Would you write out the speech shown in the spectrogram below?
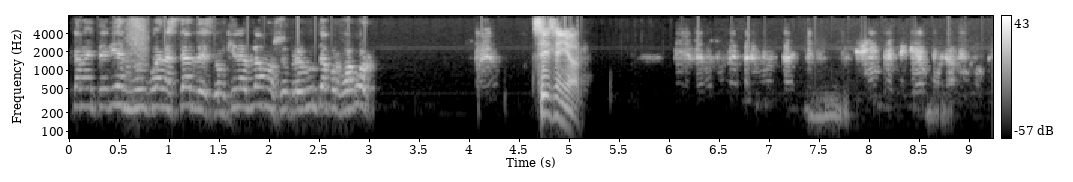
Perfectamente bien, muy buenas tardes. ¿Con quién hablamos? Su pregunta, por favor. Sí, señor. Mire, tenemos una pregunta siempre me quedo con la duda, ¿ok?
